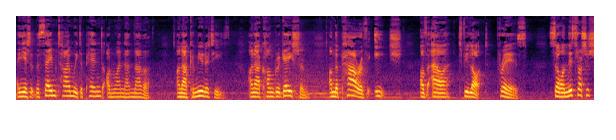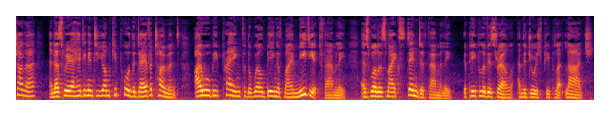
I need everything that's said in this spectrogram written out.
and yet at the same time we depend on one another, on our communities, on our congregation, on the power of each of our tefillot, prayers. So on this Rosh Hashanah, and as we are heading into Yom Kippur, the Day of Atonement, I will be praying for the well-being of my immediate family, as well as my extended family, the people of Israel and the Jewish people at large.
